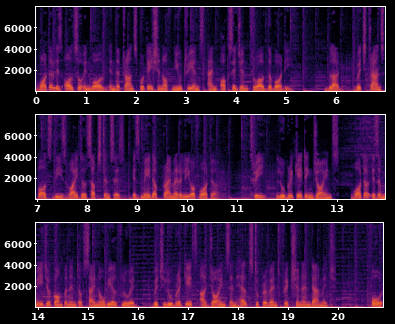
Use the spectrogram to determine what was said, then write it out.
Water is also involved in the transportation of nutrients and oxygen throughout the body. Blood, which transports these vital substances, is made up primarily of water. 3. Lubricating joints. Water is a major component of synovial fluid, which lubricates our joints and helps to prevent friction and damage. 4.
